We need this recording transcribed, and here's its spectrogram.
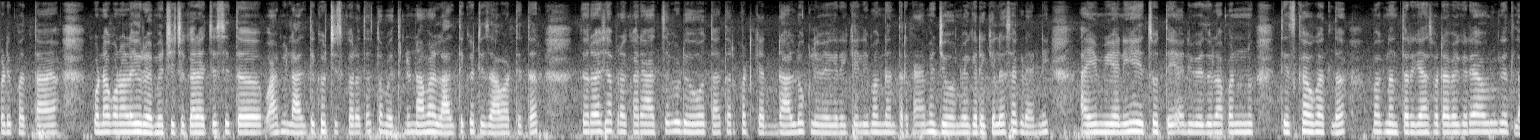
कढीपत्ता कोणाकोणाला हिरव्या मिरचीची करायची असते तर आम्ही लाल तिखटचीच करत असतो. मैत्रिणींना आम्हाला लाल तिखटचीच आवडते तर. तर अशा प्रकारे आजचा व्हिडिओ होता. तर पटक्यात डाळ ढोकली वगैरे केली. मग नंतर काय आम्ही जेवण वगैरे केलं सगळ्यांनी. आई मी आणि हेच होते आणि वेदूला आपण तेच खाऊ घातलं. मग नंतर गॅस वटा वगैरे आवरून घेतला.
